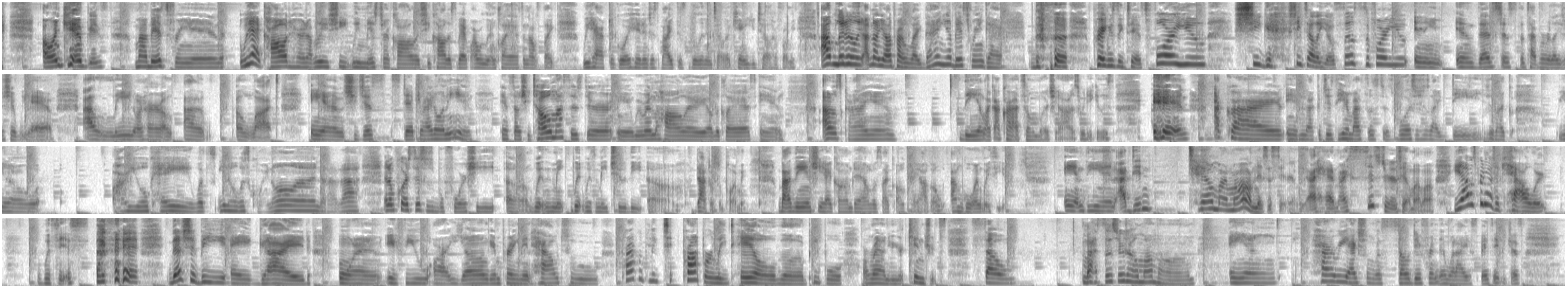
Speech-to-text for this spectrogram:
on campus. My best friend, we had called her and I believe she we missed her call and she called us back while we were in class and I was like, we have to go ahead and just bite this bullet and tell her, can you tell her for me? I literally I know y'all probably like, dang, your best friend got the pregnancy test for you she get, she telling your sister for you and and that's just the type of relationship we have i lean on her a, a lot and she just stepped right on in and so she told my sister and we were in the hallway of the class and i was crying then like i cried so much y'all it's ridiculous and i cried and i could just hear my sister's voice and she's like d she's like you know are you okay? What's you know what's going on? Da, da, da. And of course, this was before she uh, went with me went with me to the um, doctor's appointment. By then, she had calmed down. Was like, okay, I'll go. I'm going with you. And then I didn't tell my mom necessarily. I had my sister to tell my mom. Yeah, I was pretty much a coward with this. there should be a guide on if you are young and pregnant how to properly t- properly tell the people around you, your kindreds. So my sister told my mom and her reaction was so different than what I expected because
